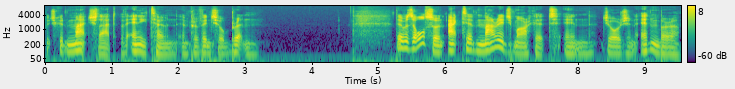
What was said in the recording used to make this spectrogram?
which could match that of any town in provincial Britain. There was also an active marriage market in Georgian Edinburgh,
